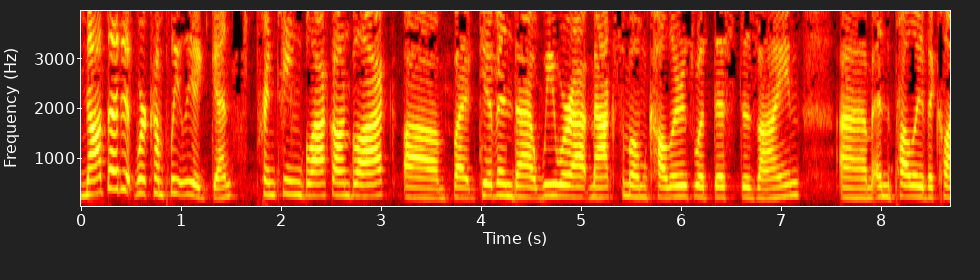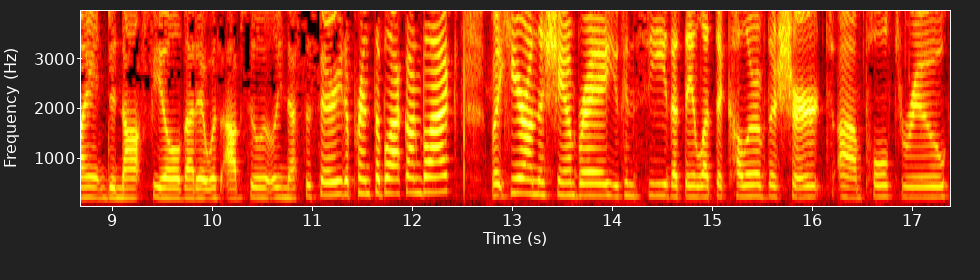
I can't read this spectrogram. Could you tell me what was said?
not that it, we're completely against printing black on black, um, but given that we were at maximum colors with this design, um, and probably the client did not feel that it was absolutely necessary to print the black on black. But here on the chambray, you can see that they let the color of the shirt um, pull through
